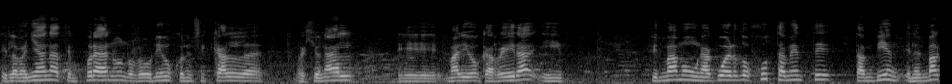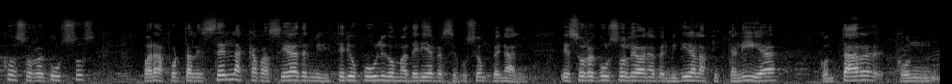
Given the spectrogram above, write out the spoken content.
en la mañana temprano nos reunimos con el fiscal regional eh, Mario Carrera y firmamos un acuerdo justamente también en el marco de esos recursos para fortalecer las capacidades del Ministerio Público en materia de persecución penal. Esos recursos le van a permitir a la Fiscalía contar con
